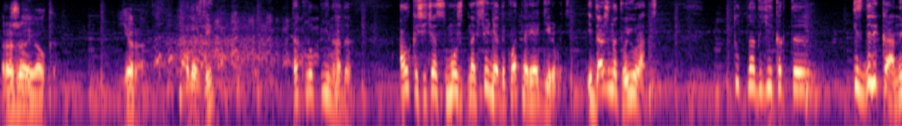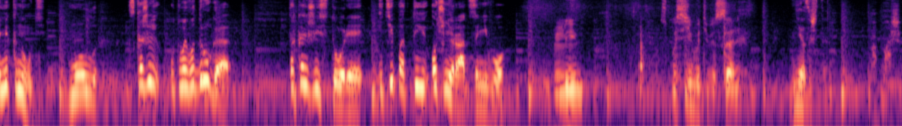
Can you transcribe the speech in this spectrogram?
рожай, Алка, я рад. Подожди. Так в лоб не надо. Алка сейчас сможет на все неадекватно реагировать. И даже на твою радость. Тут надо ей как-то издалека намекнуть. Мол, скажи, у твоего друга такая же история. И типа ты очень рад за него. Блин, спасибо тебе, Саня. Не за что, папаша.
